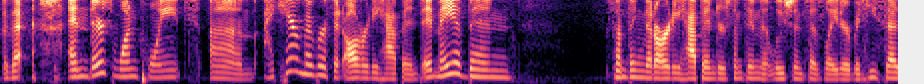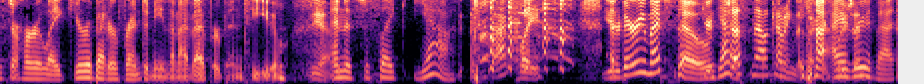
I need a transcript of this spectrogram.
that, and there's one point. Um, I can't remember if it already happened. It may have been something that already happened or something that Lucien says later. But he says to her, like, "You're a better friend to me than I've ever been to you." Yeah. and it's just like, yeah, exactly you're very much so. you're yes. just now coming to that Yeah, I agree with that.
